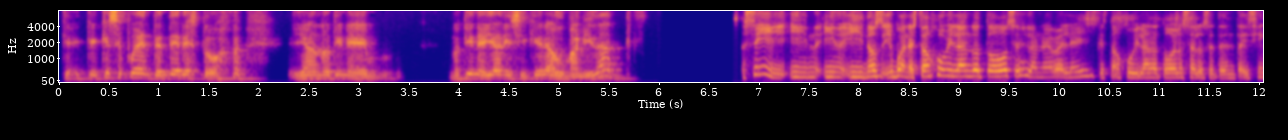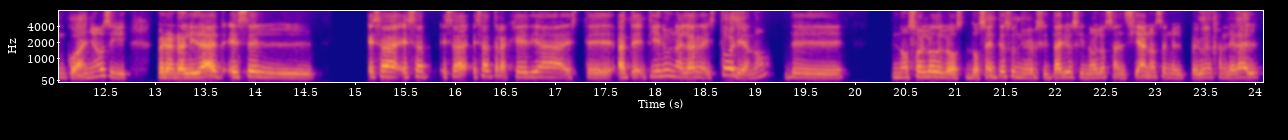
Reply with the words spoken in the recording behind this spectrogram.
que, que, que se puede entender esto? ya no tiene no tiene ya ni siquiera humanidad. Sí, y, y, y, nos, y, bueno, están jubilando a todos, es la nueva ley, que están jubilando a todos a los 75 años, y, pero en realidad es el, esa, esa, esa, esa tragedia este, tiene una larga historia, ¿no? De, no solo de los docentes universitarios, sino los ancianos en el Perú en general.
